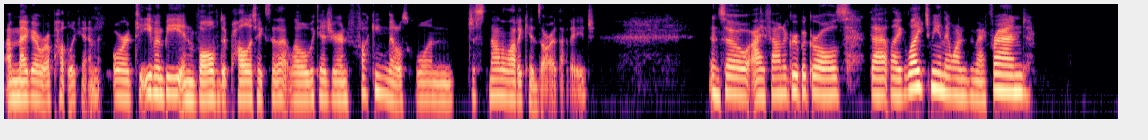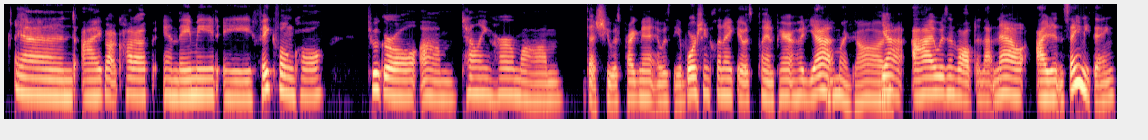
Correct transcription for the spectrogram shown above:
a mega Republican or to even be involved at politics at that level because you're in fucking middle school and just not a lot of kids are at that age. And so I found a group of girls that like liked me and they wanted to be my friend and I got caught up and they made a fake phone call to a girl um, telling her mom that she was pregnant. It was the abortion clinic, it was Planned Parenthood. Yeah. Oh my God. Yeah. I was involved in that. Now, I didn't say anything.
